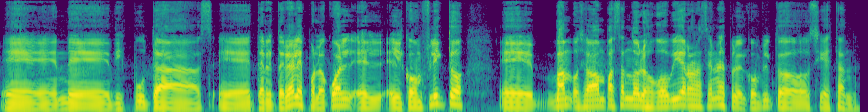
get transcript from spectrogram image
eh, disputas eh, territoriales, por lo cual el, el conflicto, eh, van, o sea, van pasando los gobiernos nacionales, pero el conflicto sigue estando.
